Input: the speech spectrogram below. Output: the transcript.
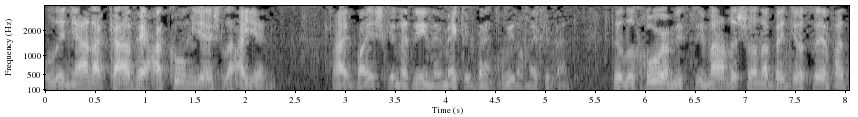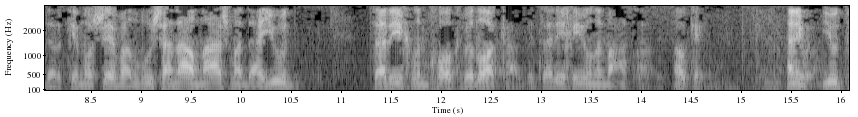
ולעניין הקו העקום יש לעיין. Right? By Ashkenazim, they make it bent. We don't make it bent. דלכורה מסתימה לשון הבית יוסף, הדרכי משה, והלבוש הנ"ל, משמע דהיוד צריך למחוק ולא הקו, וצריך עיון למעשה. אוקיי. Anyway, י"ט.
